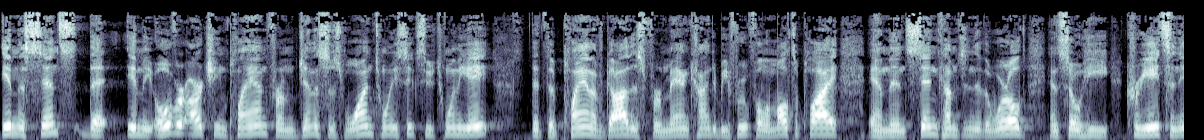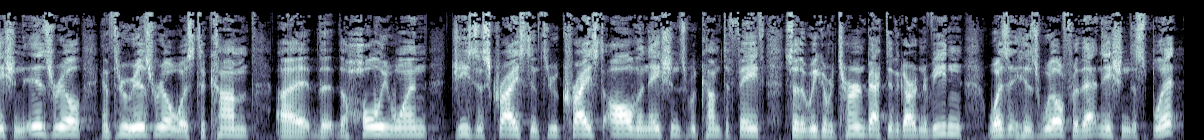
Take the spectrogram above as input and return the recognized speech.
In the sense that in the overarching plan from Genesis 1 26 through 28, that the plan of God is for mankind to be fruitful and multiply, and then sin comes into the world, and so he creates a nation Israel, and through Israel was to come uh, the, the Holy One, Jesus Christ, and through Christ all the nations would come to faith so that we could return back to the Garden of Eden. Was it his will for that nation to split?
